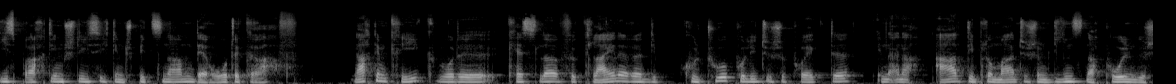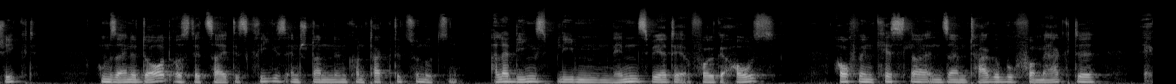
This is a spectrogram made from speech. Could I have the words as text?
Dies brachte ihm schließlich den Spitznamen der Rote Graf. Nach dem Krieg wurde Kessler für kleinere kulturpolitische Projekte in einer Art diplomatischem Dienst nach Polen geschickt um seine dort aus der Zeit des Krieges entstandenen Kontakte zu nutzen. Allerdings blieben nennenswerte Erfolge aus, auch wenn Kessler in seinem Tagebuch vermerkte, er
